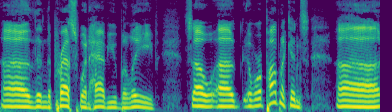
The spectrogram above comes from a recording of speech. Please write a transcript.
uh, than the press would have you believe. So uh, Republicans, uh,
